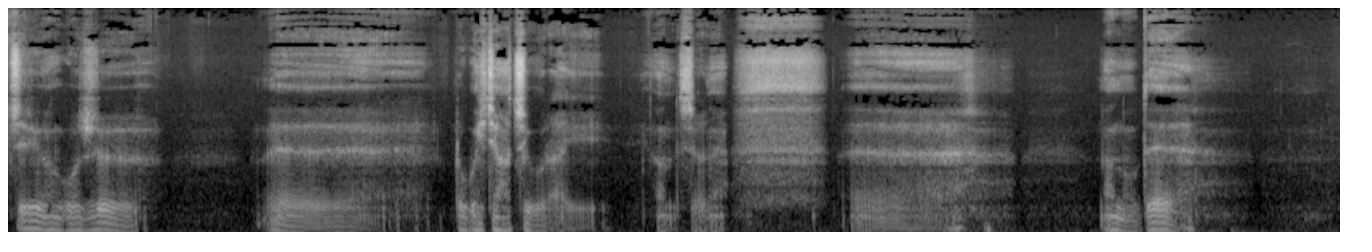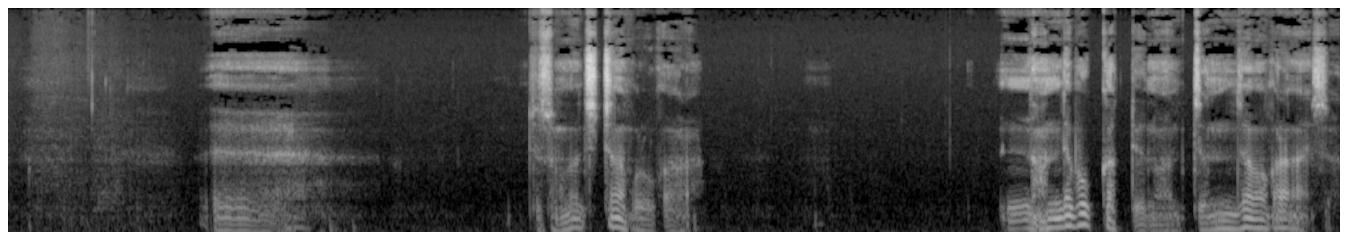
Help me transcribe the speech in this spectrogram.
チリが50えー、678ぐらいなんですよね。えー、なので、えー、じゃそんなちっちゃな頃からなんで僕かっていうのは全然わからないですよね。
